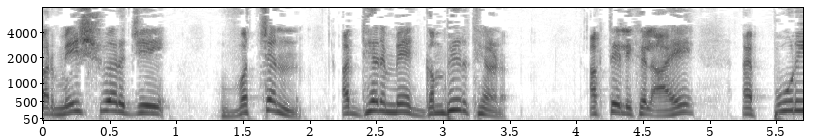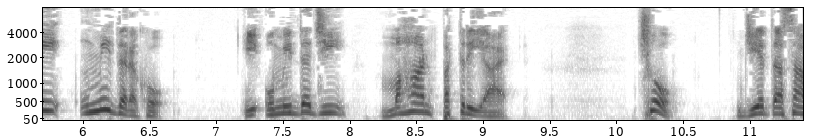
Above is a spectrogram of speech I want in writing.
परमेश्वर जे वचन अध्यन में गंभीर थियणु अॻिते लिखियलु आहे ऐं पूरी उमीद रखो ही उमीद जी महान पत्री आहे छो जीअं त असां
